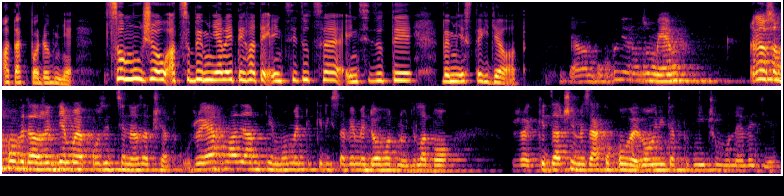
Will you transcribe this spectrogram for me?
a tak podobně. Co můžou a co by měly tyhle ty instituce, instituty ve městech dělat? Ja vám úplne rozumiem. Preto som povedal, že kde je moja pozícia na začiatku. Že ja hľadám tie momenty, kedy sa vieme dohodnúť, lebo že keď začneme zákopové vojny, tak to k ničomu nevedie.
